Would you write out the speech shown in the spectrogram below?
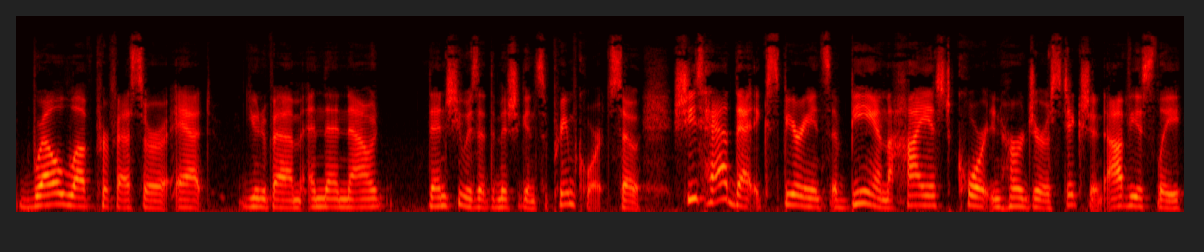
well loved professor at U of M, and then now. Then she was at the Michigan Supreme Court. So she's had that experience of being on the highest court in her jurisdiction. Obviously,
